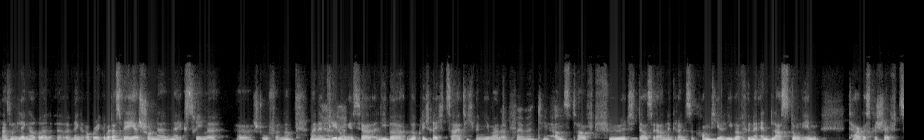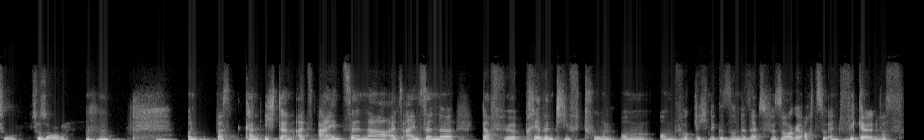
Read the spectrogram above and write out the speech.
also ein längere, äh, längerer Break. Aber das wäre ja schon eine, eine extreme äh, Stufe. Ne? Meine ja, Empfehlung ja. ist ja lieber wirklich rechtzeitig, wenn jemand ernsthaft fühlt, dass er an eine Grenze kommt, hier lieber für eine Entlastung im Tagesgeschäft zu, zu sorgen. Mhm. Und was kann ich dann als Einzelner, als Einzelne dafür präventiv tun, um, um wirklich eine gesunde Selbstfürsorge auch zu entwickeln? Was,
